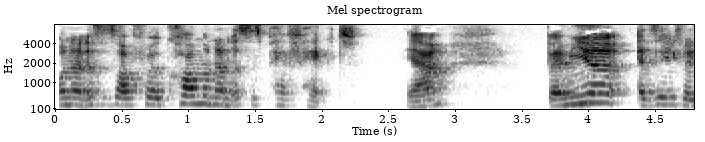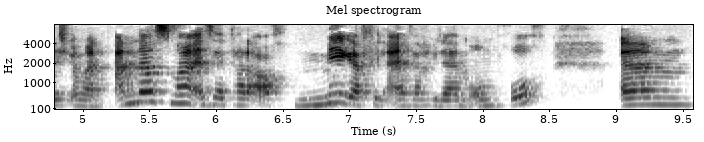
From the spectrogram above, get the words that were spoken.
Und dann ist es auch vollkommen und dann ist es perfekt. Ja? Bei mir erzähle ich vielleicht irgendwann anders mal, ist ja gerade auch mega viel einfach wieder im Umbruch. Ähm,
